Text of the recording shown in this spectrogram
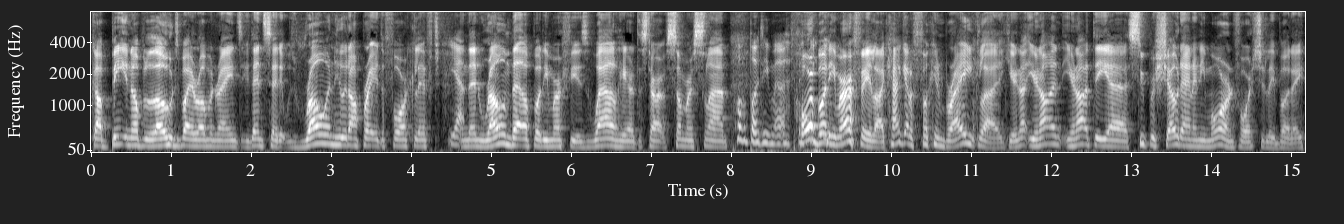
got beaten up loads by Roman Reigns, who then said it was Rowan who had operated the forklift, Yeah. and then Rowan bet up Buddy Murphy as well here at the start of SummerSlam. Poor Buddy Murphy. Poor Buddy Murphy, like can't get a fucking break. Like you're not, you're not, you're not at the uh, Super Showdown anymore, unfortunately, buddy.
